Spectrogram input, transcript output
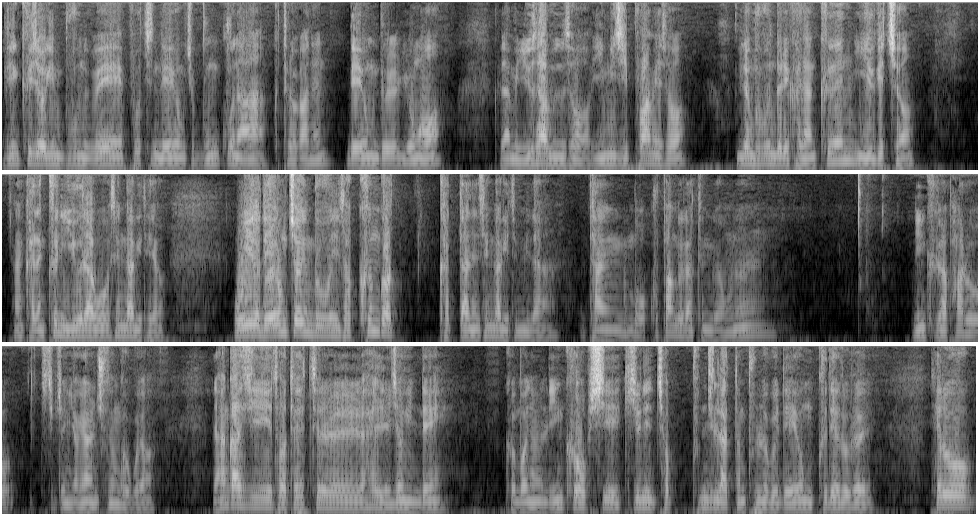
링크적인 부분 외에 포트 내용, 즉 문구나 그 들어가는 내용들, 용어, 그 다음에 유사 문서, 이미지 포함해서 이런 부분들이 가장 큰 이유겠죠. 아, 가장 큰 이유라고 생각이 돼요. 오히려 내용적인 부분이 더 큰 것 같다는 생각이 듭니다. 단, 뭐, 쿠팡글 같은 경우는 링크가 바로 직접적인 영향을 주는 거고요. 한 가지 더 테스트를 할 예정인데, 그 뭐냐면 링크 없이 기존에 저품질 났던 블로그의 내용 그대로를 새로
